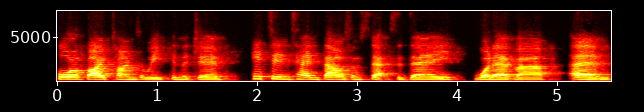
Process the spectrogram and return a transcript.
four or five times a week in the gym hitting 10,000 steps a day, whatever, um,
